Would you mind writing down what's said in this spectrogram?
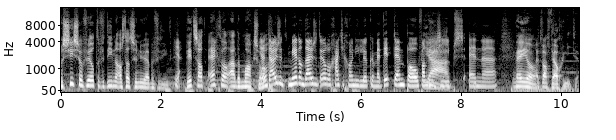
precies zoveel te verdienen als dat ze nu hebben verdiend. Ja. Dit zat echt wel aan de max, hoor. Ja, duizend, meer dan 1000 euro gaat je gewoon niet lukken met dit tempo van Ja. die jeeps. En eh, Nee, joh. Het was wel genieten.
